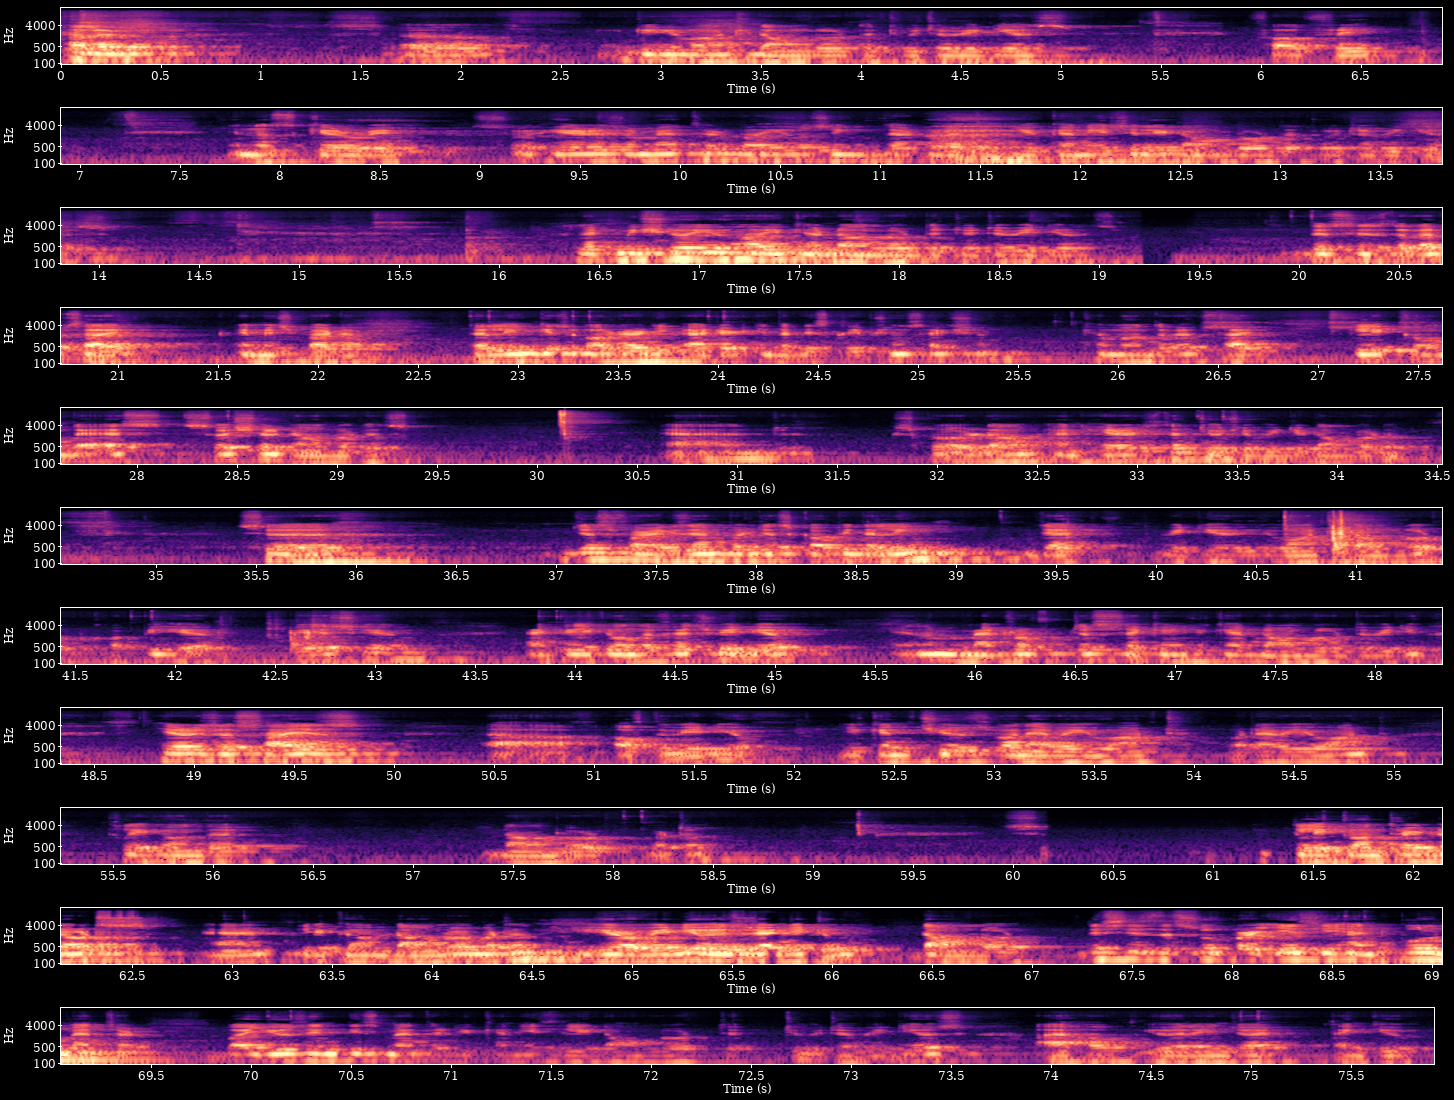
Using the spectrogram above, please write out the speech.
Hello. Uh, do you want to download the Twitter videos for free in a secure way? So here is a method by using that method you can easily download the Twitter videos. Let me show you how you can download the Twitter videos. This is the website ImgPanda. The link is already added in the description section. Come on the website, click on the S social downloaders and scroll down and here is the Twitter video downloader. So just for example, just copy the link that video you want to download, copy here, paste here, and click on the fetch video. In a matter of just seconds, you can download the video. Here is the size uh, of the video. You can choose whenever you want, whatever you want. Click on the download button. Click on three dots and click on download button. Your video is ready to download. This is the super easy and cool method. By using this method you can easily download the twitter videos. I hope you will enjoy. Thank you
